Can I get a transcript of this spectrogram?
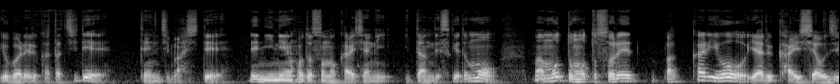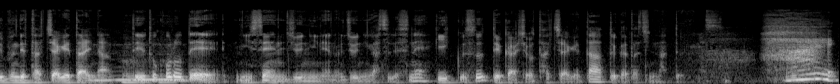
呼ばれる形で転じまして、で、2年ほどその会社にいたんですけども、まあ、もっともっとそればっかりをやる会社を自分で立ち上げたいなっていうところで、2012年の12月ですね、ギックスっていう会社を立ち上げたという形になっております。はい。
